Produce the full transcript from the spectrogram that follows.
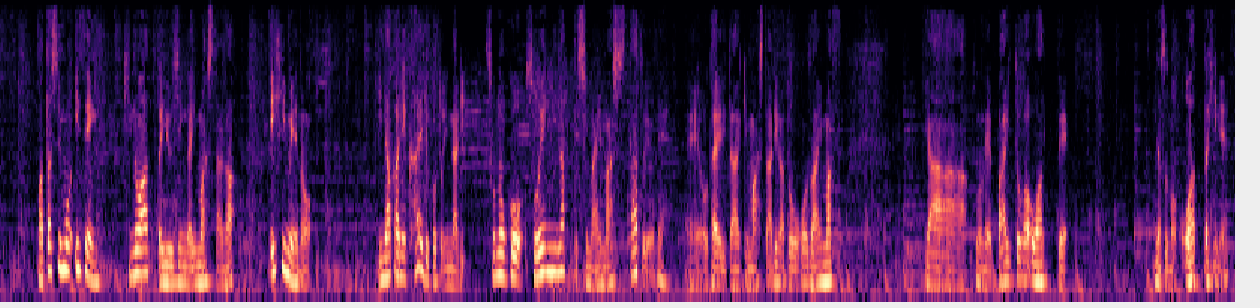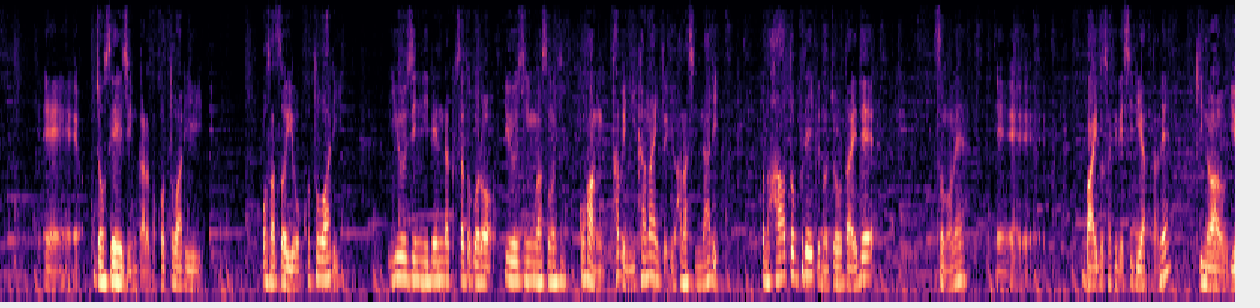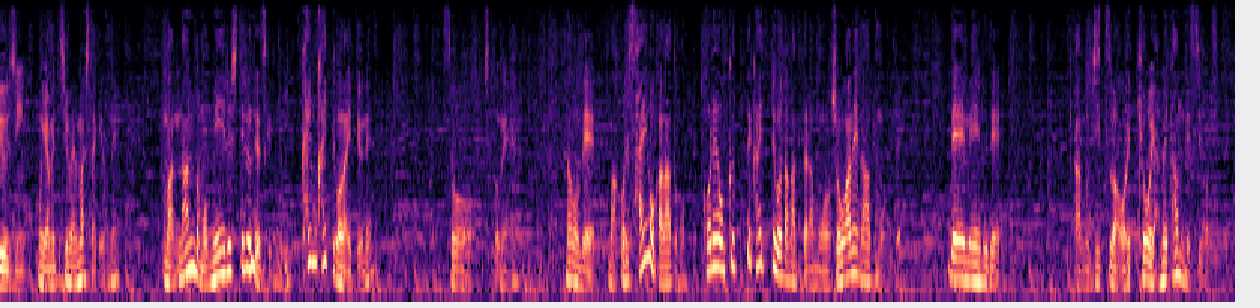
私も以前気の合った友人がいましたが愛媛の田舎に帰ることになり、その後、疎遠になってしまいましたというね、えー、お便りいただきました。ありがとうございます。いやー、このね、バイトが終わって、その終わった日ね、えー、女性陣からの断り、お誘いを断り、友人に連絡したところ、友人はその日ご飯食べに行かないという話になり、このハートブレイクの状態で、そのね、えー、バイト先で知り合ったね、気の合う友人、もう辞めてしまいましたけどね、まあ、何度もメールしてるんですけども、1回も返ってこないっていうね。そう、ちょっとね。なので、まあ、これ最後かなと思って。これ送って帰ってこなかったらもうしょうがねえなと思って。で、メールで、あの、実は俺今日辞めたんですよ、つって。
